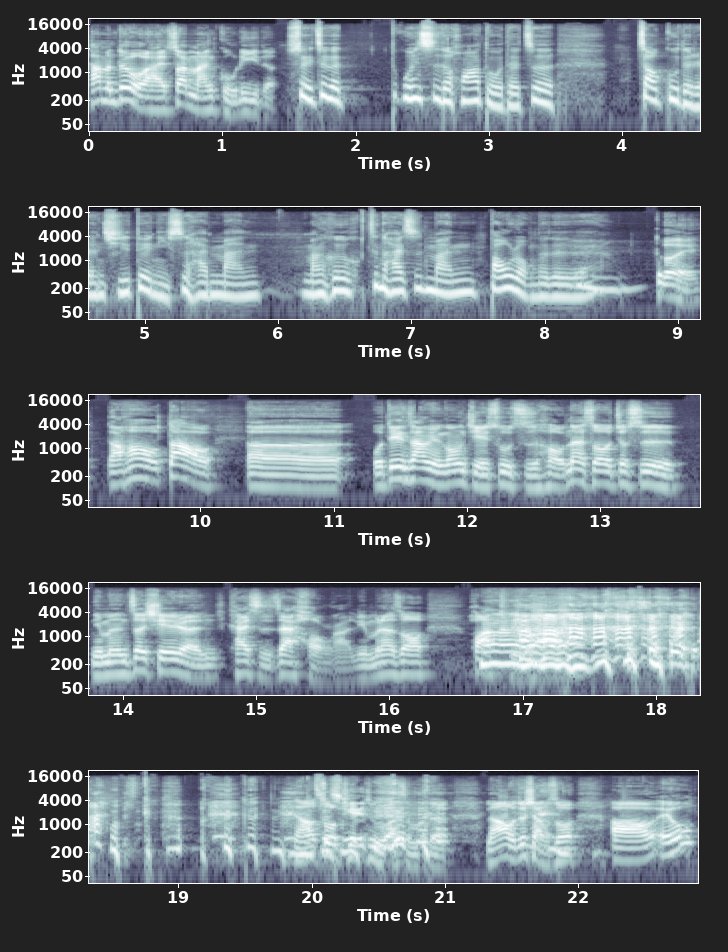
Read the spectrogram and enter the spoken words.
他们对我还算蛮鼓励的。所以这个温室的花朵的这照顾的人，其实对你是还蛮蛮呵，真的还是蛮包容的，对不对？嗯，对，然后到呃，我电商员工结束之后，那时候就是你们这些人开始在红啊，你们那时候画图啊，然后做贴图啊什么的，然后我就想说，啊、哎呦，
